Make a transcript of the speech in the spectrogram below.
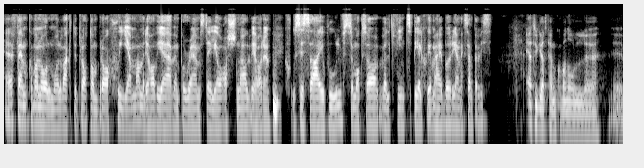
eh, 5,0 målvakt? Du pratar om bra schema men det har vi ju även på Ramsdale i Arsenal. Vi har en Mm. I Wolves som också har väldigt fint spelschema här i början exempelvis. Jag tycker att 5.0 eh, eh,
